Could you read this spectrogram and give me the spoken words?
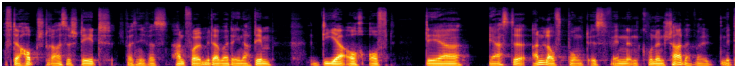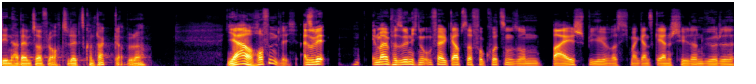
auf der Hauptstraße steht, ich weiß nicht was, Handvoll Mitarbeiter, je nachdem, die ja auch oft der erste Anlaufpunkt ist, wenn ein Kunde einen Schaden hat, weil mit denen hat er im Zweifel auch zuletzt Kontakt gehabt, oder? Ja, hoffentlich. Also wir, in meinem persönlichen Umfeld gab es da vor kurzem so ein Beispiel, was ich mal ganz gerne schildern würde,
